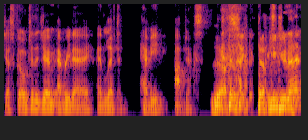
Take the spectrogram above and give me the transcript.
just go to the gym every day and lift heavy objects. Yes. like yes. if you do that,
